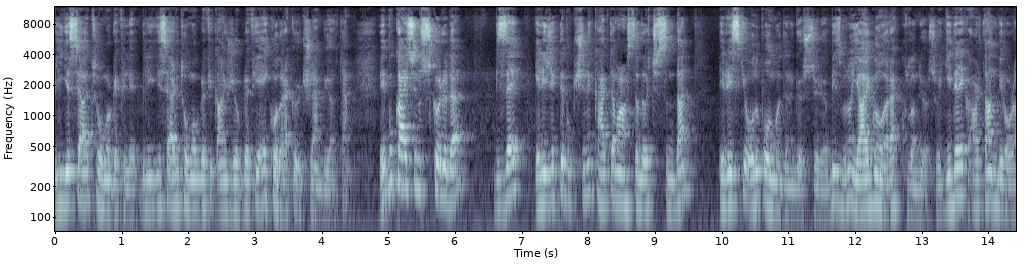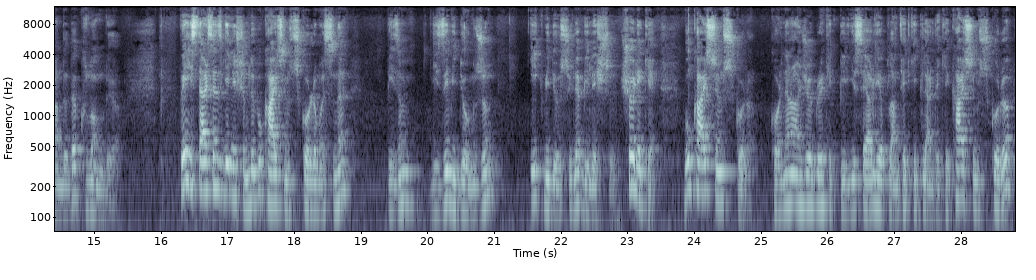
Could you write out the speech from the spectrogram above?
Bilgisayar tomografiyle, bilgisayar tomografik anjiyografiye ek olarak ölçülen bir yöntem. Ve bu kalsiyum skoru da bize gelecekte bu kişinin kalp damar hastalığı açısından bir riski olup olmadığını gösteriyor. Biz bunu yaygın olarak kullanıyoruz ve giderek artan bir oranda da kullanılıyor. Ve isterseniz gelin şimdi bu kalsiyum skorlamasını bizim dizi videomuzun ilk videosuyla birleştirelim. Şöyle ki bu kalsiyum skoru, koroner anjiyografik bilgisayarlı yapılan tetkiklerdeki kalsiyum skoru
